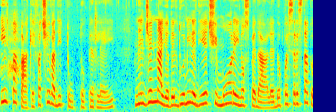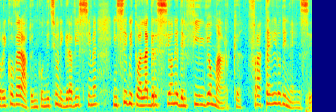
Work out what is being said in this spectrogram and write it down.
Il papà che faceva di tutto per lei nel gennaio del 2010 muore in ospedale dopo essere stato ricoverato in condizioni gravissime in seguito all'aggressione del figlio Mark, fratello di Nancy.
